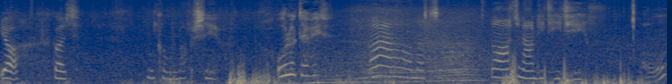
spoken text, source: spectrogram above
Yo, guys. I'm coming up soon. Oh, look, there is. Ah, that's, no, that's an Audi TT. Oh.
